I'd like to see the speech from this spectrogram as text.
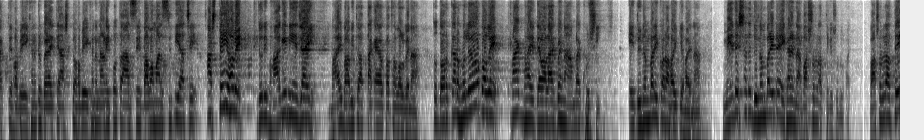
রাখতে হবে, এখানে একটু বেড়াইতে আসতে হবে, এখানে নারী পোতা আছে, বাবা মার স্মৃতি আছে, আসতেই হবে। যদি ভাগে নিয়ে যাই, ভাই ভাবি তো আর তাকায় কথা বলবে না। তো দরকার হলেও বলে, থাক ভাই, দেওয়া লাগবে না, আমরা খুশি। এই দুই নম্বরই করা হয় কি হয় না? মেয়েদের সাথে দুই নম্বর এটা এখানে না, বাসর রাত থেকে শুরু হয়। বাসর রাতে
